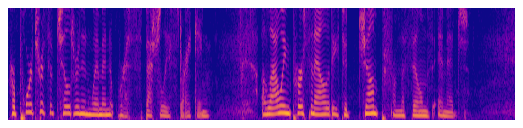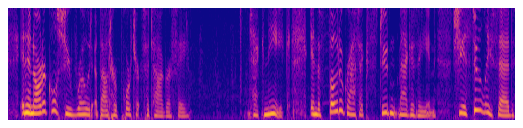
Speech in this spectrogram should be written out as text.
Her portraits of children and women were especially striking, allowing personality to jump from the film's image. In an article she wrote about her portrait photography, technique. In the photographic student magazine, she astutely said,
